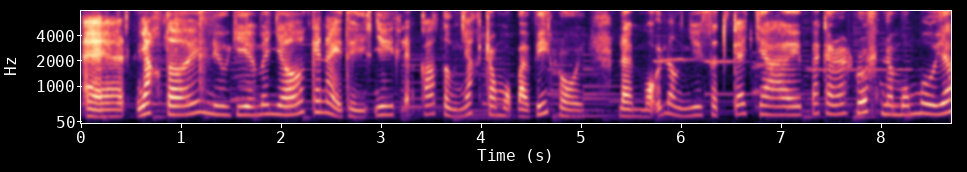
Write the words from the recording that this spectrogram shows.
À, nhắc tới New Year mới nhớ, cái này thì Nhi đã có từng nhắc trong một bài viết rồi, là mỗi lần Nhi xịt cái chai Baccarat Rouge 540 á,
